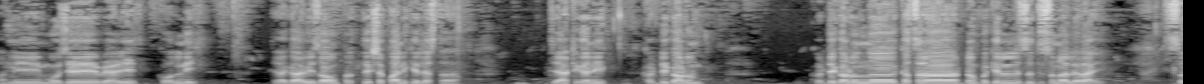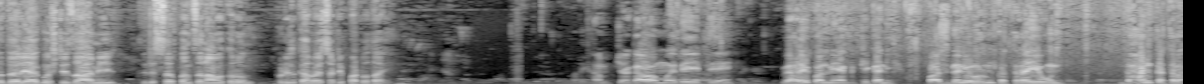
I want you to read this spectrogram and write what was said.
आम्ही मोजे व्याळी कॉलनी त्या गावी जाऊन प्रत्यक्ष पाणी केले असता त्या ठिकाणी खड्डे काढून खड्डे काढून कचरा डंप केलेल्याचं दिसून आलेलं आहे. सदर या गोष्टीचा आम्ही रिसर पंचनामा करून पुढील कारवाईसाठी पाठवत आहे. आमच्या गावामध्ये इथे व्याळे कॉलनी या ठिकाणी पाचगणीवरून कचरा येऊन घाण कचरा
